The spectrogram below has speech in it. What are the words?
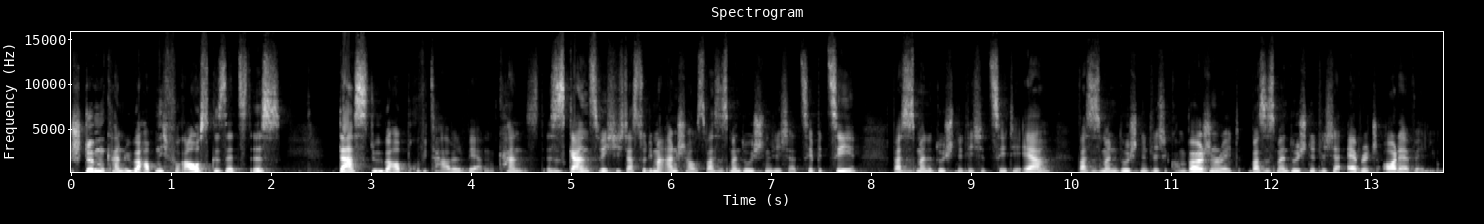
stimmen kann, überhaupt nicht vorausgesetzt ist, dass du überhaupt profitabel werden kannst. Es ist ganz wichtig, dass du dir mal anschaust, was ist mein durchschnittlicher CPC, was ist meine durchschnittliche CTR, was ist meine durchschnittliche Conversion Rate, was ist mein durchschnittlicher Average Order Value.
